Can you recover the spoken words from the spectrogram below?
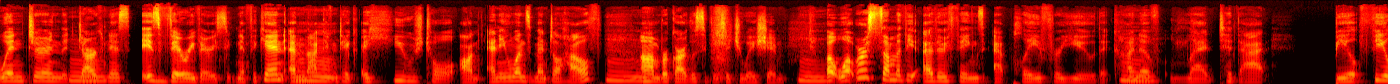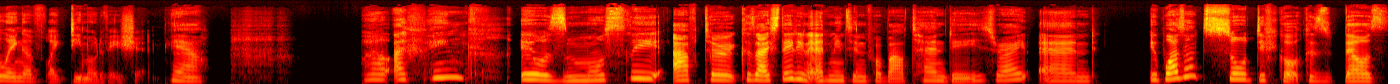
winter and the Mm. darkness is very, very significant, and that Mhm. can take a huge toll on anyone's mental health, Hmm. um, regardless of your situation. Hmm. But what were some of the other things at play for you that kind Mm. of led to that feel- feeling of like demotivation? Yeah. Well, I think it was mostly after because I stayed in Edmonton for about 10 days, right? And it wasn't so difficult because there was,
